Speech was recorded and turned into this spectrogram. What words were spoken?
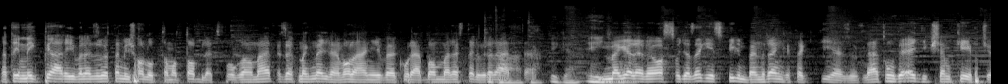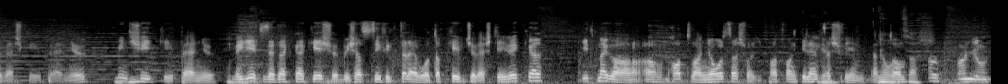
Hát én még pár évvel ezelőtt nem is hallottam a tablet fogalmát, ezek meg 40 valány évvel korábban már ezt előre látták. Igen, így meg van. eleve az, hogy az egész filmben rengeteg kijelzőt látunk, de egyik sem képcsöves képernyő, mint uh-huh. síkképernyő. Még évtizedekkel később is az szifik tele voltak képcsöves tévékkel, itt meg a, a 68-as vagy 69-es film, nem 8-as. tudom. 68,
